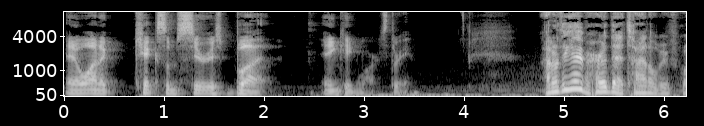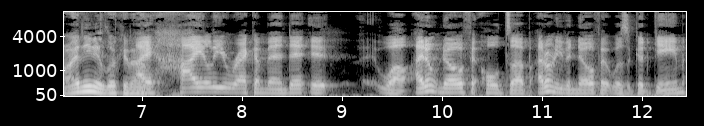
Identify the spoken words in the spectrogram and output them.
and i want to kick some serious butt in kingdom hearts 3 i don't think i've heard that title before. I need to look it up. I highly recommend it. It well i don't know if it holds up. I don't even know if it was a good game.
